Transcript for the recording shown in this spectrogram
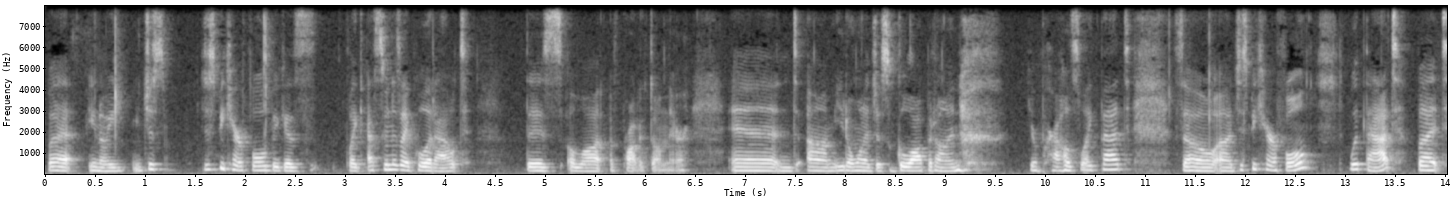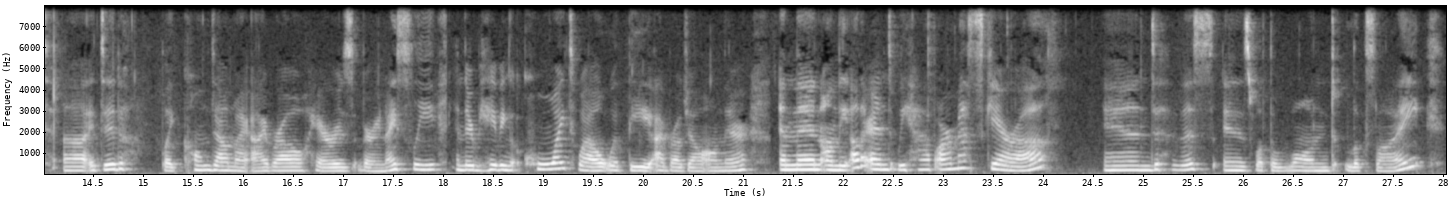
but you know you, you just just be careful because like as soon as I pull it out, there's a lot of product on there and um, you don't want to just glop it on your brows like that. So uh, just be careful with that. But uh, it did like comb down my eyebrow hairs very nicely and they're behaving quite well with the eyebrow gel on there. And then on the other end we have our mascara and this is what the wand looks like.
